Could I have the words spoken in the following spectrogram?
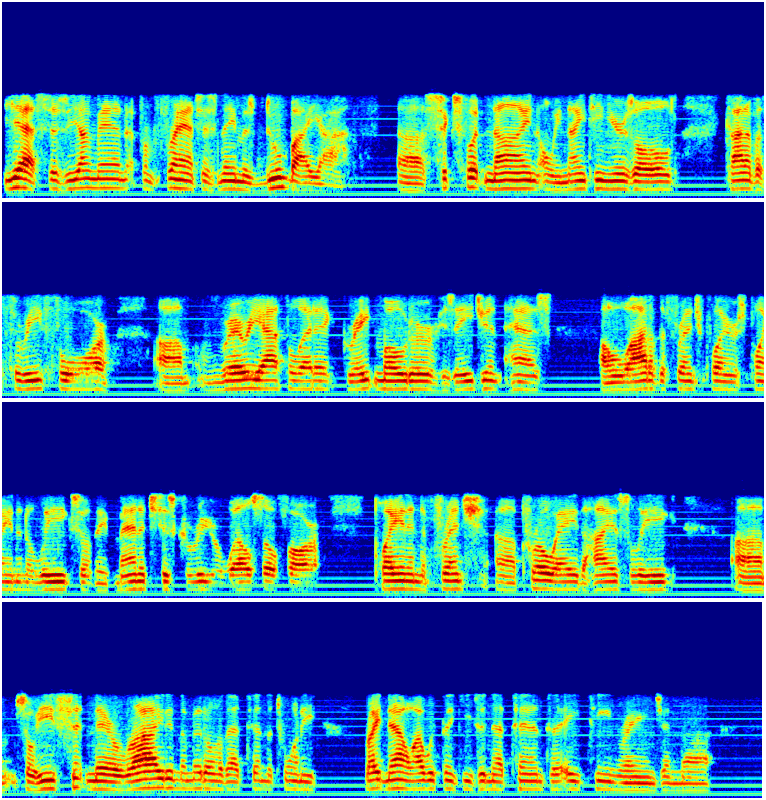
Yes, there's a young man from France. His name is Doumbouya, uh, six foot nine, only 19 years old, kind of a three four um, very athletic, great motor. His agent has a lot of the French players playing in the league, so they've managed his career well so far, playing in the French uh, Pro A, the highest league. Um, so he's sitting there right in the middle of that 10 to 20. Right now, I would think he's in that 10 to 18 range, and uh,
